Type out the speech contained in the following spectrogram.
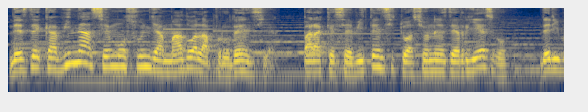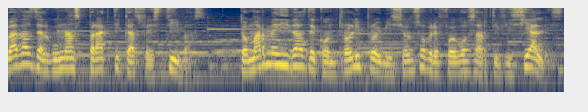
Desde cabina hacemos un llamado a la prudencia, para que se eviten situaciones de riesgo derivadas de algunas prácticas festivas, tomar medidas de control y prohibición sobre fuegos artificiales.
